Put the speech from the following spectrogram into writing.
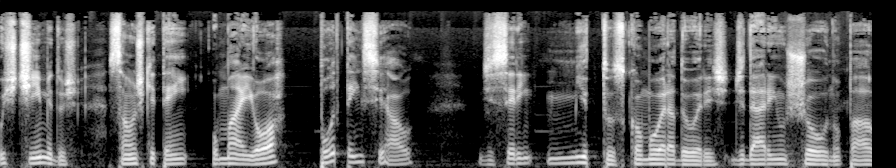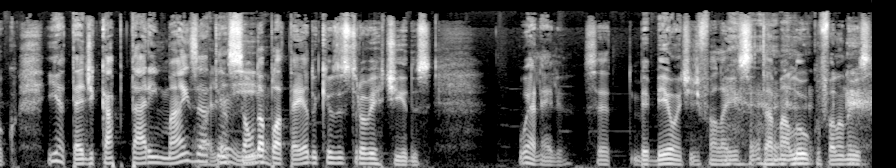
Os tímidos são os que têm o maior potencial de serem mitos como oradores, de darem um show no palco e até de captarem mais a atenção aí. da plateia do que os extrovertidos. Ué, Nélio, você bebeu antes de falar isso? Você tá maluco falando isso?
